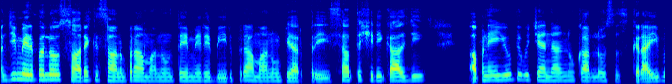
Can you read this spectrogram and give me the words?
ਹਾਂਜੀ, ਮੇਰੇ ਵੱਲੋਂ ਸਾਰੇ ਕਿਸਾਨ ਭਰਾਵਾਂ ਨੂੰ ਤੇ ਮੇਰੇ ਵੀਰ ਭਰਾਵਾਂ ਨੂੰ ਪਿਆਰ ਭਰੀ ਸਤਿ ਸ਼੍ਰੀ ਅਕਾਲ ਜੀ। ਆਪਣੇ YouTube ਚੈਨਲ ਨੂੰ ਕਰ ਲਓ ਸਬਸਕ੍ਰਾਈਬ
